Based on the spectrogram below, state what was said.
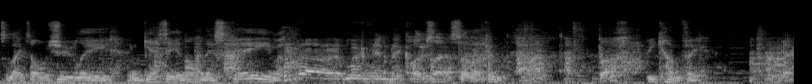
Select old Julie and get in on this game. Uh, move in a bit closer so I can uh, be comfy. Okay.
